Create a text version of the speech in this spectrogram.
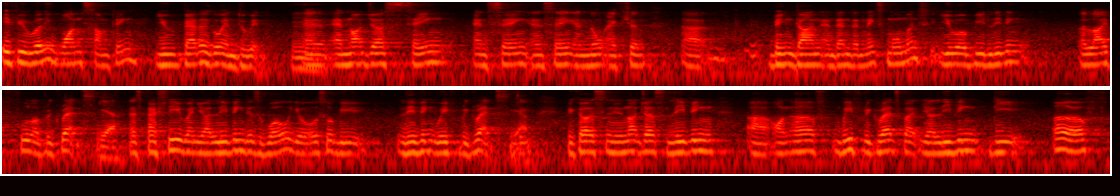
if you really want something, you better go and do it, Mm. and and not just saying and saying and saying and no action uh, being done, and then the next moment you will be living a life full of regrets. Yeah. Especially when you are leaving this world, you'll also be living with regrets. Yeah. Because you're not just living uh, on earth with regrets, but you're leaving the earth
